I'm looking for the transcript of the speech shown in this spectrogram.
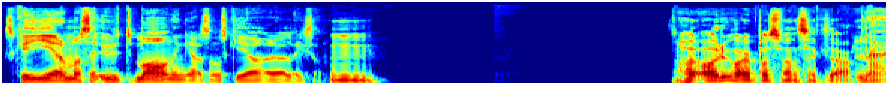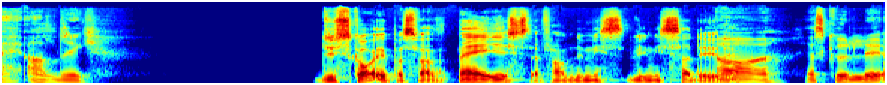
Du ska ge dem massa utmaningar som ska göra liksom. Mm. Har, har du varit på svensexa? Nej, aldrig. Du ska ju på svensk... Nej, just det. Fan, du miss... vi missade ju det. Ja, jag skulle ju.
